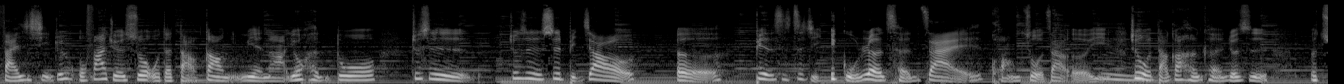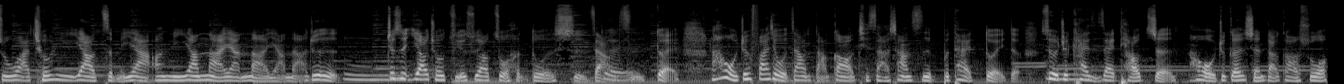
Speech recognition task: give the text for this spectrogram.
反省，就是我发觉说，我的祷告里面啊，有很多就是就是是比较呃，变是自己一股热忱在狂做这样而已。嗯、就我祷告很可能就是。主啊，求你要怎么样啊？你要那样那样那样，就是、嗯、就是要求主耶稣要做很多的事这样子。对，对，然后我就发现我这样祷告其实好像是不太对的，所以我就开始在调整。嗯、然后我就跟神祷告说：“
